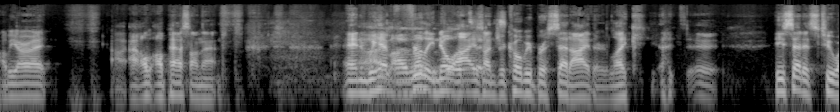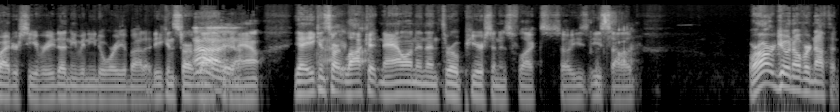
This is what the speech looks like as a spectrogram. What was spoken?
I'll be all right. I'll I'll pass on that. And we have I, I really no eyes on Jacoby Brissett either. Like he said, it's two wide receiver. He doesn't even need to worry about it. He can start Lockett ah, yeah. and Yeah, he can start Lockett and Allen and then throw Pearson his flex. So he's he's solid. Fine. We're arguing over nothing.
